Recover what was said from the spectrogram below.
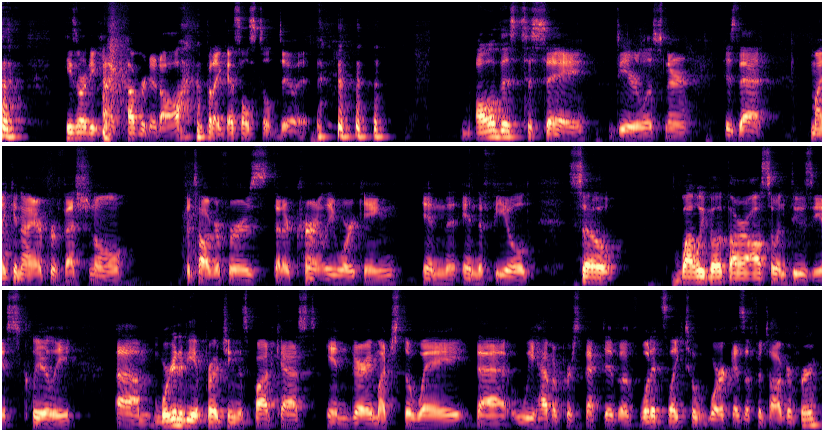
He's already kind of covered it all but i guess i'll still do it. All this to say dear listener is that mike and i are professional photographers that are currently working in the in the field. So while we both are also enthusiasts, clearly, um, we're going to be approaching this podcast in very much the way that we have a perspective of what it's like to work as a photographer,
